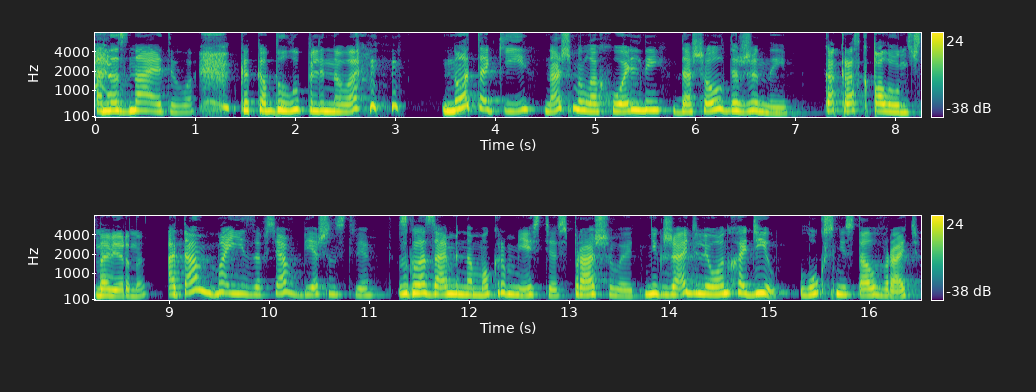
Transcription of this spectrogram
Она знает его, как облупленного. Но таки наш малохольный дошел до жены. Как раз к полуночи, наверное. А там Маиза вся в бешенстве, с глазами на мокром месте, спрашивает, не к жаде ли он ходил. Лукс не стал врать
